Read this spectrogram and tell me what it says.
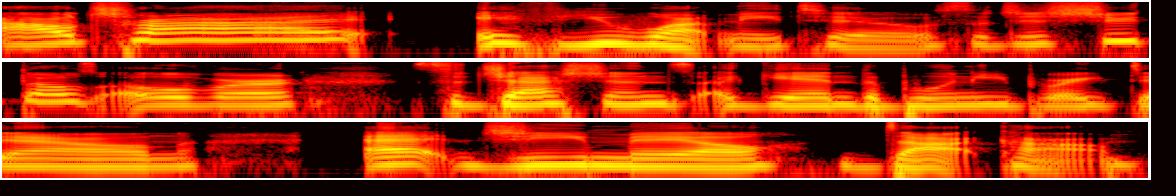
I'll try if you want me to. So just shoot those over. Suggestions again, the Boonie Breakdown at gmail.com.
